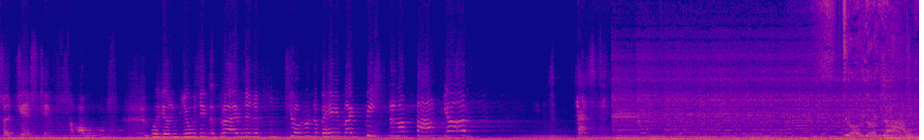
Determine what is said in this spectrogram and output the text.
Suggestive songs. With your music that drives innocent children to behave like beasts in a farmyard. Disgusting. Thank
